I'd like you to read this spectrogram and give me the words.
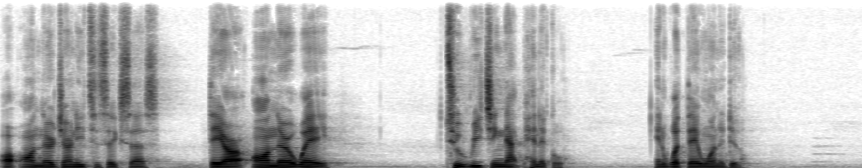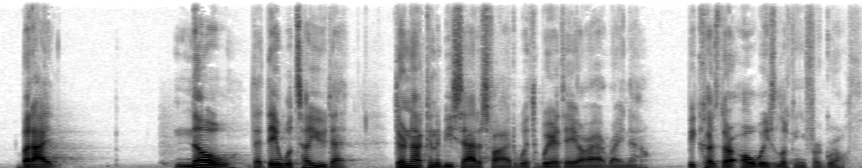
are on their journey to success. They are on their way to reaching that pinnacle in what they want to do. But I know that they will tell you that they're not going to be satisfied with where they are at right now because they're always looking for growth.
